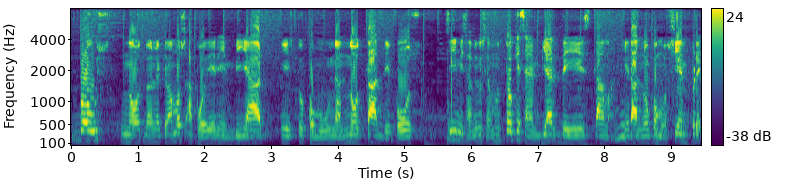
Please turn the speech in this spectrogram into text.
voice note donde que vamos a poder enviar esto como una nota de voz. Sí, mis amigos, damos un toque se va a enviar de esta manera, no como siempre,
